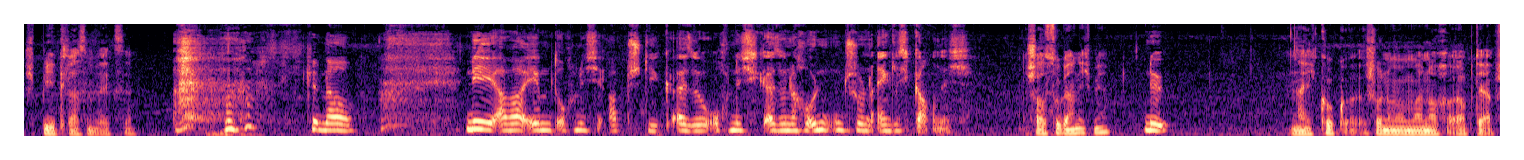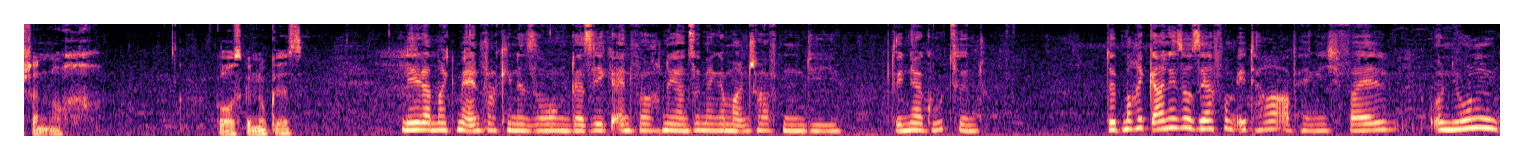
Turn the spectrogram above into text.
Spielklassenwechsel. Genau. Nee, aber eben auch nicht Abstieg. Also auch nicht, also nach unten schon eigentlich gar nicht. Schaust du gar nicht mehr? Nö. Na, ich gucke schon immer mal noch, ob der Abstand noch groß genug ist. Nee, da mache ich mir einfach keine Sorgen. Da sehe ich einfach eine ganze Menge Mannschaften, die weniger gut sind. Das mache ich gar nicht so sehr vom Etat abhängig, weil Union,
